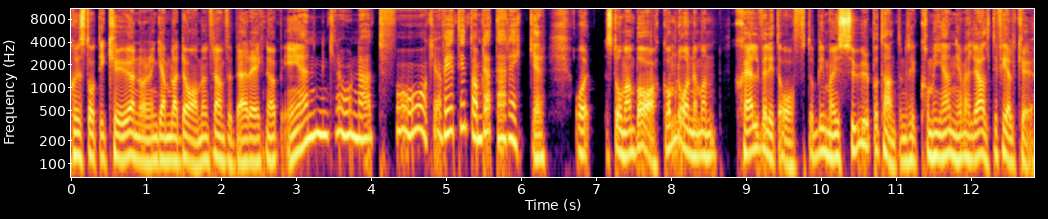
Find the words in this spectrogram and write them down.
kunde stått i kön och den gamla damen framför började räkna upp en krona, två, jag vet inte om detta räcker. Och Står man bakom då när man själv är lite off, då blir man ju sur på tanten och säger kom igen, jag väljer alltid fel kö.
